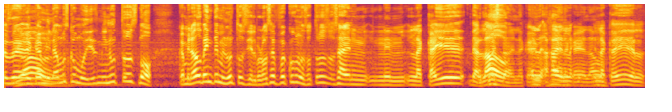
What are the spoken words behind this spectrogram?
o sea, caminamos como 10 minutos, no, caminamos 20 minutos y el bro se fue con nosotros, o sea, en, en- en la calle de al lado. en la calle- ajá, ajá, en, la, en la calle del-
